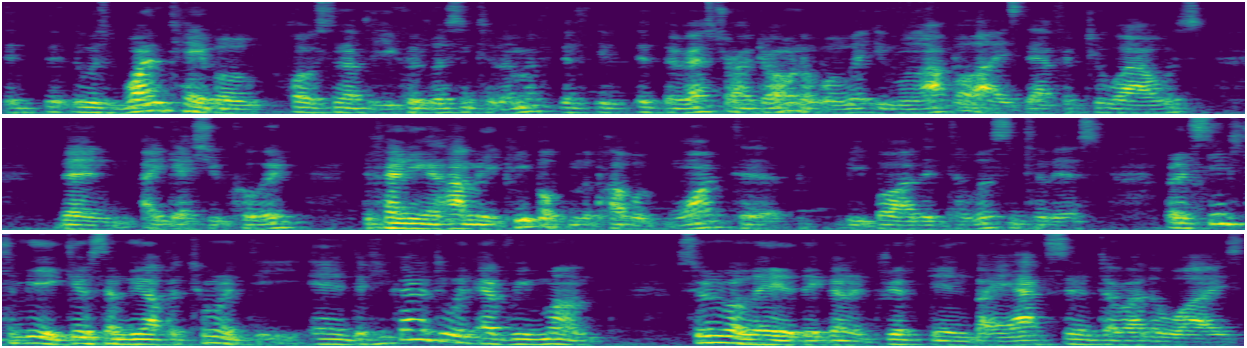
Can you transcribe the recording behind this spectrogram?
there was one table close enough that you could listen to them. If, if, if the restaurant owner will let you monopolize that for two hours, then I guess you could, depending on how many people from the public want to be bothered to listen to this. But it seems to me it gives them the opportunity. And if you're going to do it every month, sooner or later they're going to drift in by accident or otherwise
